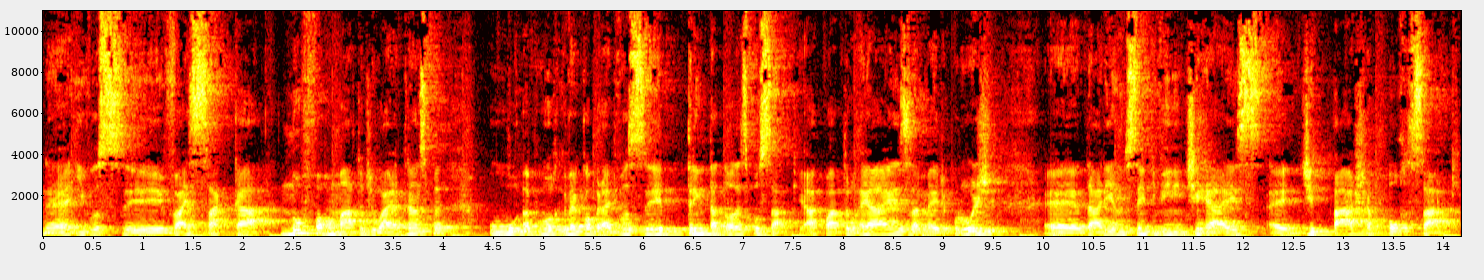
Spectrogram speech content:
né, e você vai sacar no formato de Wire Transfer, o Upwork vai cobrar de você 30 dólares por saque. A 4 reais a média por hoje, é, daria uns 120 reais é, de taxa por saque.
